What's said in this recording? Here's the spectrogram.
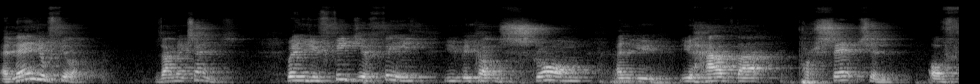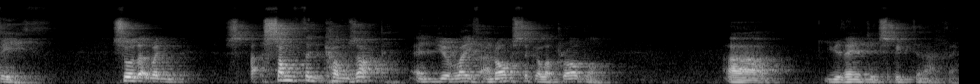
And then you'll feel it. Does that make sense? When you feed your faith, you become strong and you, you have that perception of faith. So that when something comes up in your life, an obstacle, a problem, uh, you then can speak to that thing.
